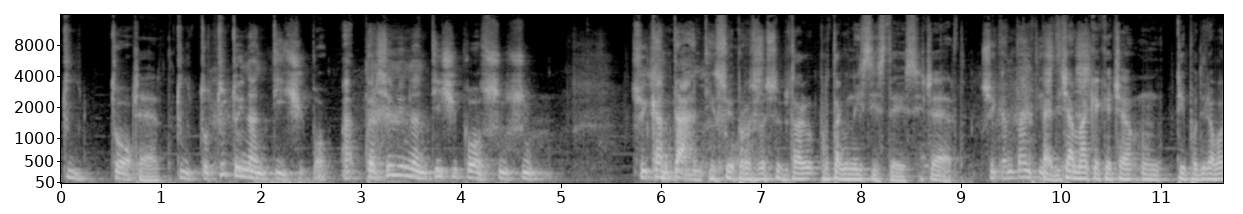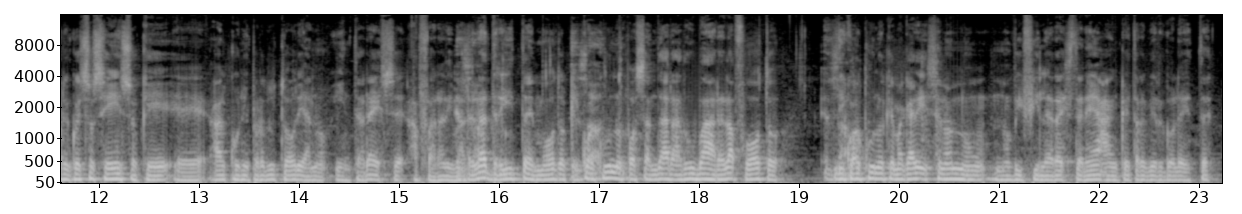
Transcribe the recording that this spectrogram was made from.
tutto, Certo. tutto, tutto in anticipo, ah, persino in anticipo su- su- sui cantanti, Sui, sui prota- protagonisti stessi, certo. sui cantanti Beh, stessi. diciamo anche che c'è un tipo di lavoro in questo senso che eh, alcuni produttori hanno interesse a far arrivare la Esatto. dritta in modo che Esatto. qualcuno possa andare a rubare la foto di Esatto. qualcuno che magari se no non, non vi filereste neanche, tra virgolette.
